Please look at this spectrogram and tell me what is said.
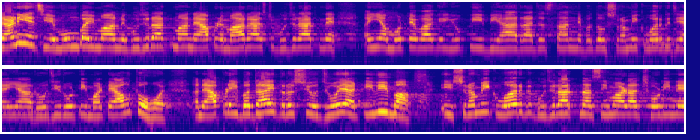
જાણીએ છીએ મુંબઈમાં અને ગુજરાતમાં અને આપણે મહારાષ્ટ્ર, ગુજરાતને અહીંયા મોટે ભાગે યુપી, બિહાર, રાજસ્થાન ને બધો શ્રમિક વર્ગ જે અહીંયા રોજીરોટી માટે આવતો હોય અને આપણે એ બધાય દ્રશ્યો જોયા ટીવીમાં, એ શ્રમિક વર્ગ ગુજરાતના સીમાડા છોડીને,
